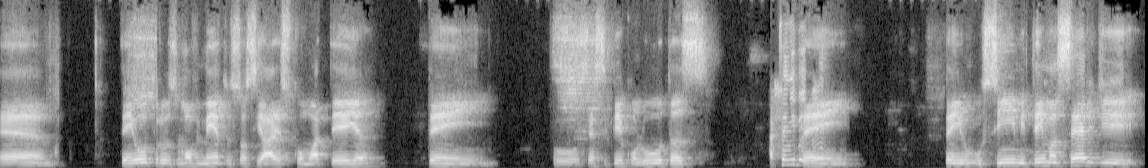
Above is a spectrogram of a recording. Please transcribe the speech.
é, tem outros movimentos sociais como a TEIA, tem o CSP com lutas, a CNBB. tem, tem o, CIMI, tem uma série de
